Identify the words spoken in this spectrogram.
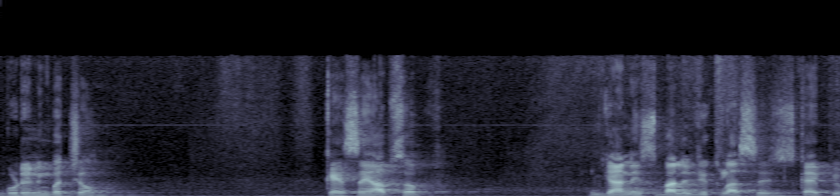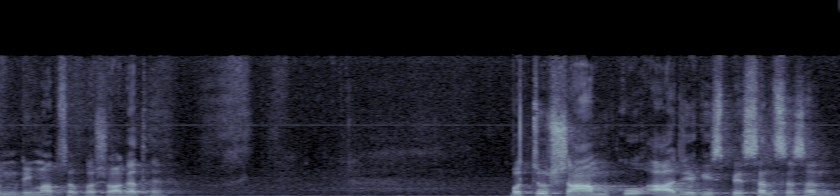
गुड इवनिंग बच्चों। कैसे हैं आप सब? ज्ञानीस बायोलॉजी क्लासेस स्काइप टीम आप सबका स्वागत है। बच्चों, शाम को आज एक स्पेशल सेशन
